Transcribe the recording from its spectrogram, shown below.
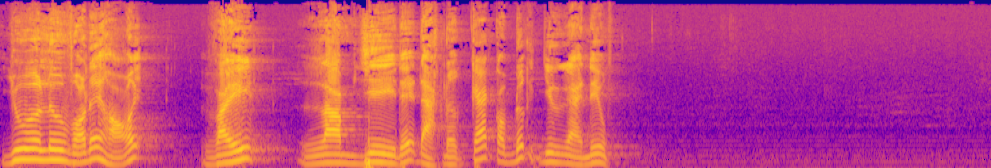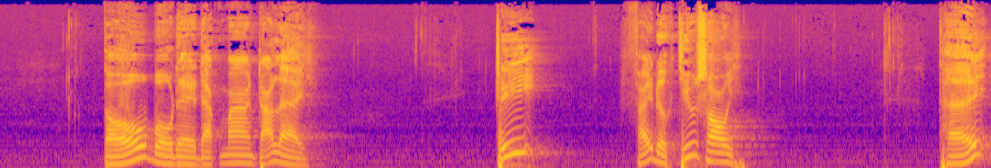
Vua lương võ đế hỏi, vậy làm gì để đạt được các công đức như ngài nêu? tổ bồ đề đạt ma trả lời, trí phải được chiếu soi, thể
